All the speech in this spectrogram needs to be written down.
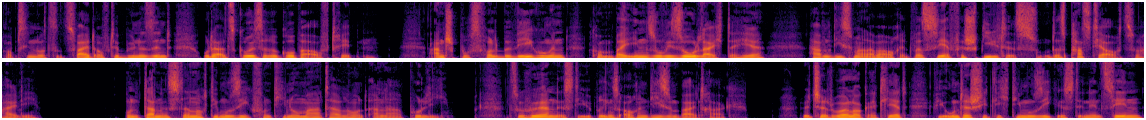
ob sie nur zu zweit auf der Bühne sind oder als größere Gruppe auftreten. Anspruchsvolle Bewegungen kommen bei ihnen sowieso leicht daher, haben diesmal aber auch etwas sehr Verspieltes und das passt ja auch zu Heidi. Und dann ist da noch die Musik von Tino Marthaler und Alain Poli. Zu hören ist die übrigens auch in diesem Beitrag. Richard Worlock erklärt, wie unterschiedlich die Musik ist in den Szenen,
